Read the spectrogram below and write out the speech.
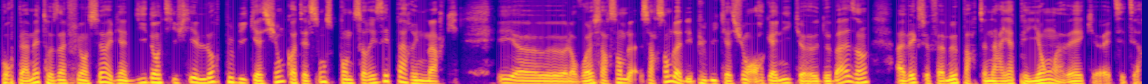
pour permettre aux influenceurs eh bien d'identifier leurs publications quand elles sont sponsorisées par une marque. Et alors voilà, ça ressemble ça ressemble à des publications organiques de base. Hein, avec ce fameux partenariat payant avec euh, etc.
